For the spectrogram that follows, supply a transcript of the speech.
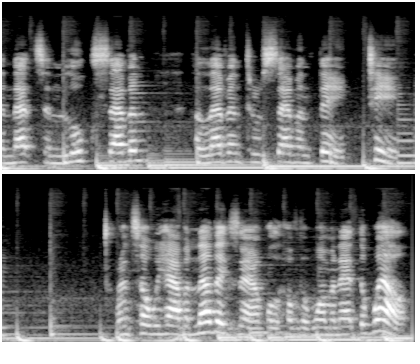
And that's in Luke 7 11 through 17. And so we have another example of the woman at the well.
